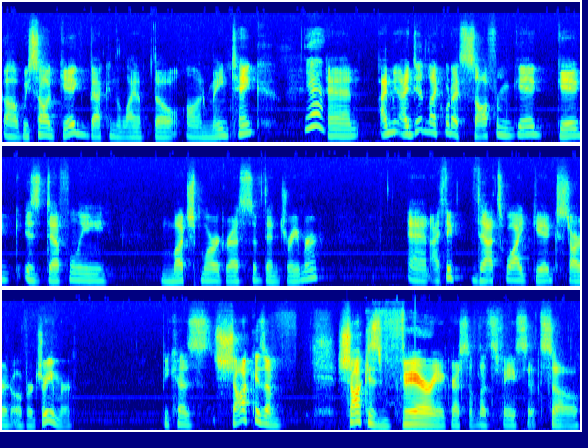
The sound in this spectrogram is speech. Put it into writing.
uh, we saw Gig back in the lineup though on main tank, Yeah. and I mean, I did like what I saw from Gig. Gig is definitely much more aggressive than Dreamer. And I think that's why Gig started over Dreamer. Because Shock is a Shock is very aggressive, let's face it. So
